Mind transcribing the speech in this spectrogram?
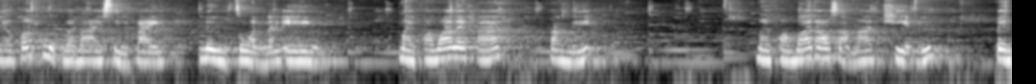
แล้วก็ถูกระบายสีไป 1 ส่วนนั่นเอง หมายความว่าอะไรคะ ฝั่งนี้ หมายความว่าเราสามารถเขียนเป็น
